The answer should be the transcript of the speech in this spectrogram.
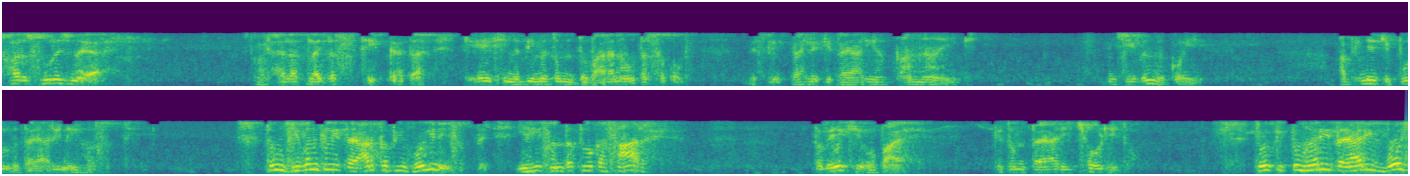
हर सूरज नया है। और ठीक कहता है कि एक ही नदी में तुम दोबारा ना उतर सकोगे। इसलिए पहले की तैयारियाँ काम ना आएँगी। जीवन में कोई अभिनय की पूर्व तैयारी नहीं हो सकती। तुम जीवन के लिए तैयार कभी हो ही नहीं सकते। यही संतत्व का सार है। तब एक ही उपाय है कि तुम तैयारी छोड़ ही दो। क्योंकि तुम्हारी तैयारी बोझ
